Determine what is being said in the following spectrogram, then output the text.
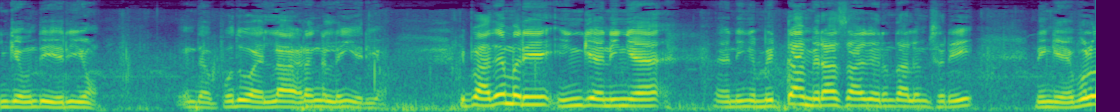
இங்கே வந்து எரியும். இந்த பொதுவாக எல்லா இடங்கள்லையும் எரியும். இப்போ அதே மாதிரி இங்கே நீங்கள் நீங்கள் மிட்டா மிராசாக இருந்தாலும் சரி நீங்கள் எவ்வளோ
